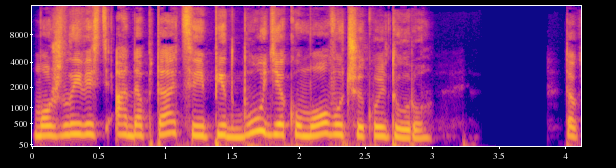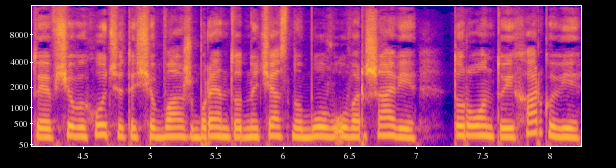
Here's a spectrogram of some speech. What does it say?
можливість адаптації під будь-яку мову чи культуру. Тобто, якщо ви хочете, щоб ваш бренд одночасно був у Варшаві, Торонто і Харкові,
